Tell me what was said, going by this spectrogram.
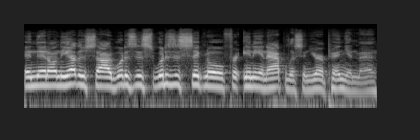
And then on the other side, what is this? What does this signal for Indianapolis, in your opinion, man?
